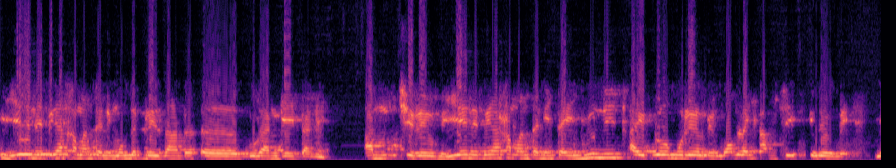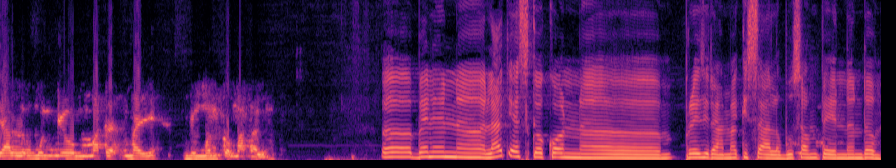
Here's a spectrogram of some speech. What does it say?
yéene bi nga xamante ni moom le président de euh, Bougane Gueye Dany am ci réew mi yéene bi nga xamante ni tey ñu nit ay doomu réew mi moom lañ am ci réew mi yàlla mun ñoo mata may ñu mën ko matale Euh, beneen euh, laaj est-ce que kon euh, président Macky Sall bu sampee ndëndëm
